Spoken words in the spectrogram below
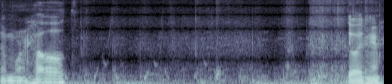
No more health. Go in here.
